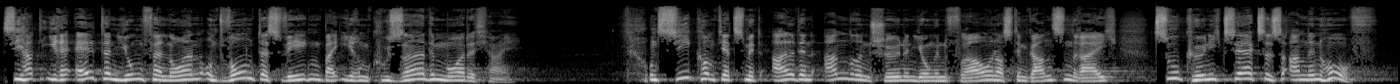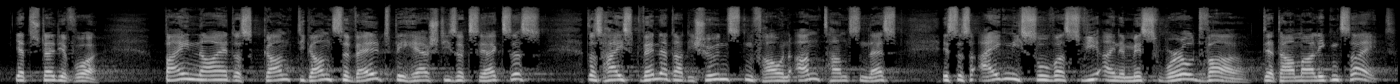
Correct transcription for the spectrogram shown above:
Sie hat ihre Eltern jung verloren und wohnt deswegen bei ihrem Cousin, dem Mordechai. Und sie kommt jetzt mit all den anderen schönen jungen Frauen aus dem ganzen Reich zu König Xerxes an den Hof. Jetzt stell dir vor, beinahe das, die ganze Welt beherrscht dieser Xerxes. Das heißt, wenn er da die schönsten Frauen antanzen lässt, ist es eigentlich sowas wie eine Miss World Wahl der damaligen Zeit.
